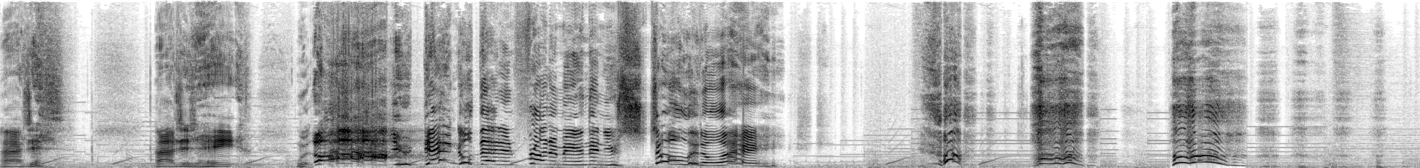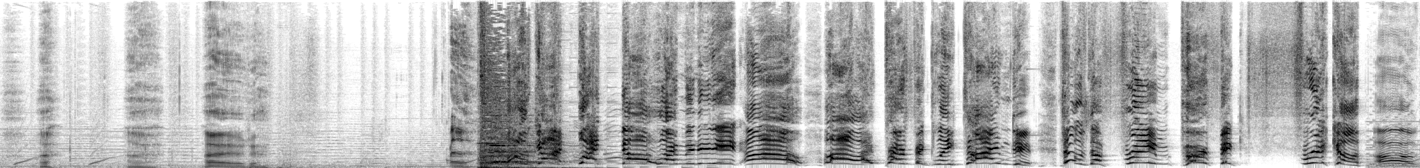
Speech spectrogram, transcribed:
I just. I just hate. Ah! You dangled that in front of me and then you stole it away! Ah! Oh God! What? No! I'm an idiot! Oh! Oh! I perfectly timed it! That was a frame perfect frick up! Oh,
